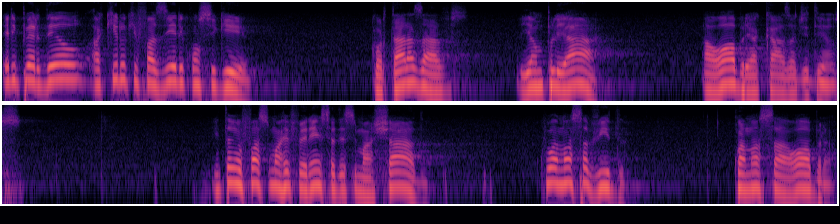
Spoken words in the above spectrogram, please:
Ele perdeu aquilo que fazia ele conseguir cortar as árvores e ampliar a obra e a casa de Deus. Então eu faço uma referência desse machado com a nossa vida, com a nossa obra,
